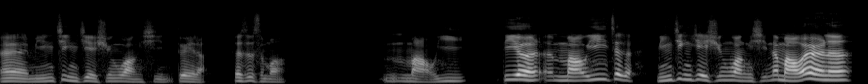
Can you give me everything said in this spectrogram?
哎，明境界熏妄心。对了，这是什么？卯一。第二，卯一这个明境界熏妄心。那卯二呢？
